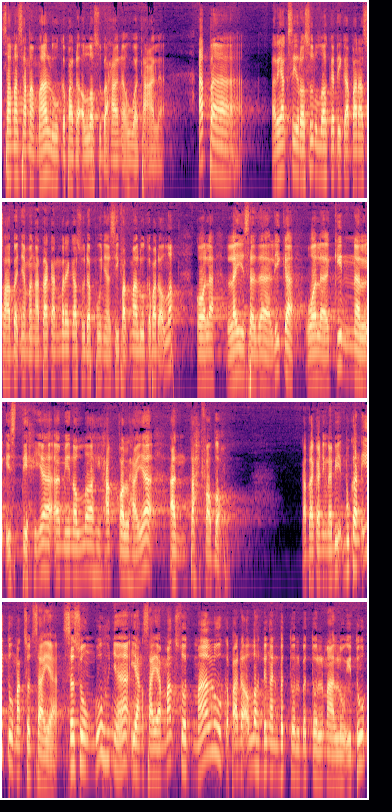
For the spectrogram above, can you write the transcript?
sama-sama malu kepada Allah subhanahu wa ta'ala. Apa reaksi Rasulullah ketika para sahabatnya mengatakan mereka sudah punya sifat malu kepada Allah? Qala laisa dzalika walakinnal istihya'a minallahi haqqal haya' antahfadhah. Kata kanjeng Nabi, bukan itu maksud saya. Sesungguhnya yang saya maksud malu kepada Allah dengan betul-betul malu itu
